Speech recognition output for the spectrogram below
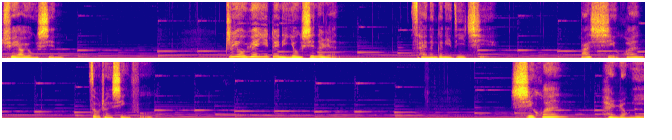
却要用心，只有愿意对你用心的人，才能跟你一起。把喜欢走成幸福，喜欢很容易，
